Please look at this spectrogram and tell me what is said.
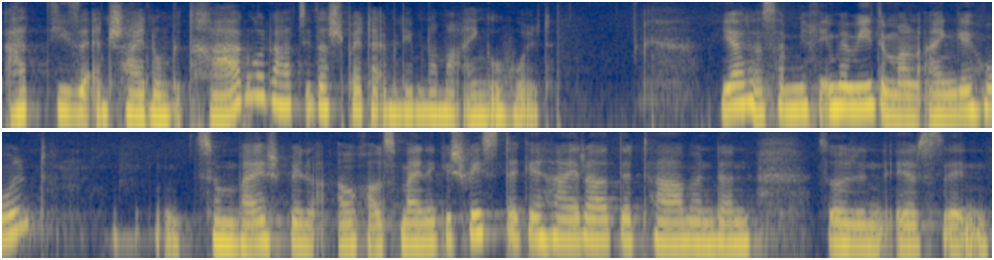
hat diese Entscheidung getragen oder hat sie das später im Leben nochmal eingeholt? Ja, das hat mich immer wieder mal eingeholt. Zum Beispiel auch als meine Geschwister geheiratet haben, dann so den ersten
